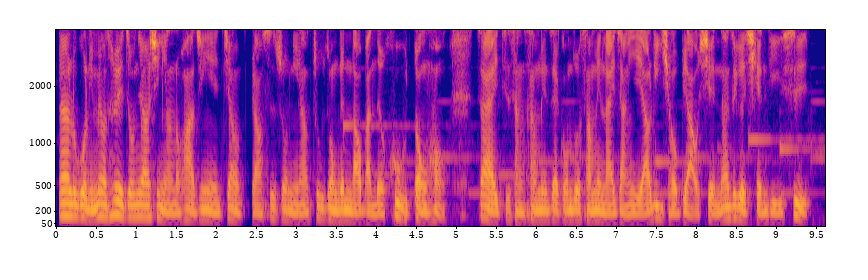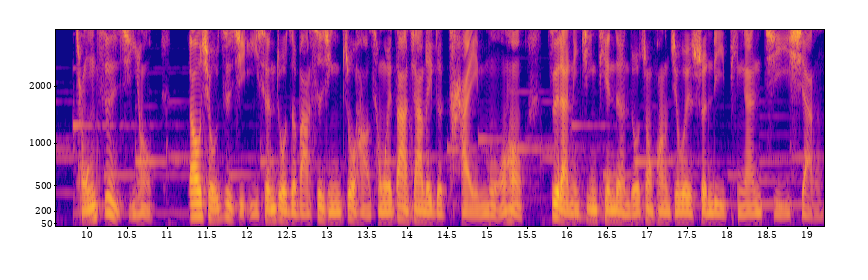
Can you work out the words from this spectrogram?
那如果你没有特别宗教信仰的话，今天也叫表示说你要注重跟老板的互动，吼，在职场上面，在工作上面来讲，也要力求表现。那这个前提是从自己，吼。要求自己以身作则，把事情做好，成为大家的一个楷模哈，自然你今天的很多状况就会顺利、平安、吉祥。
